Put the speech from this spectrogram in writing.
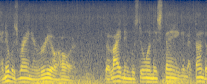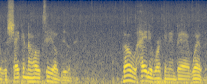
and it was raining real hard. The lightning was doing its thing and the thunder was shaking the hotel building. Gold hated working in bad weather.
